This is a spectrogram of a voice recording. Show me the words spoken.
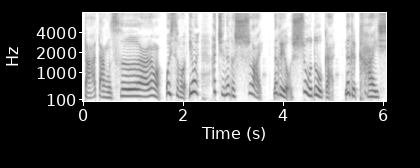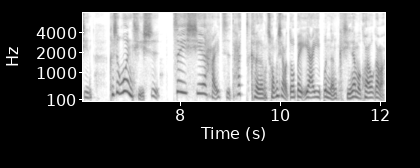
打挡车啊那种。为什么？因为他觉得那个帅，那个有速度感，那个开心。可是问题是。这些孩子，他可能从小都被压抑，不能骑那么快或干嘛，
